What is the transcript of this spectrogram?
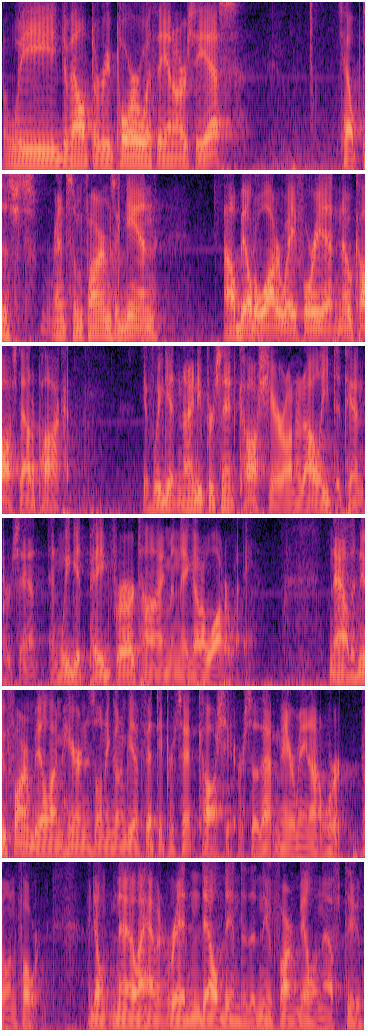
we developed a rapport with the NRCS. It's helped us rent some farms again. I'll build a waterway for you at no cost out of pocket. If we get 90% cost share on it, I'll eat the 10%, and we get paid for our time, and they got a waterway. Now, the new farm bill I'm hearing is only going to be a 50% cost share, so that may or may not work going forward. I don't know. I haven't read and delved into the new farm bill enough to,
